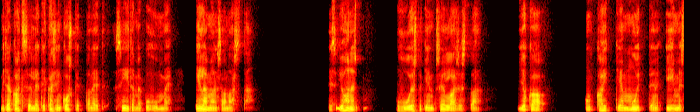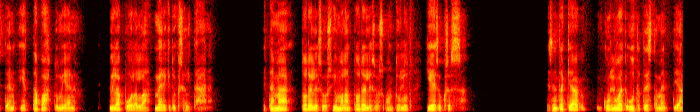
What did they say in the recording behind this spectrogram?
mitä katselleet ja käsin koskettaneet, siitä me puhumme, elämän sanasta. Johannes puhuu jostakin sellaisesta, joka on kaikkien muiden ihmisten ja tapahtumien yläpuolella merkitykseltään. Ja tämä todellisuus, Jumalan todellisuus on tullut Jeesuksessa. Ja sen takia, kun luet uutta testamenttia,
